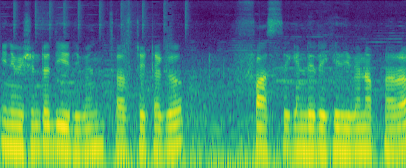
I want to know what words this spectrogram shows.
অ্যানিমেশনটা দিয়ে দিবেন। জাস্ট এটাকেও ফার্স্ট সেকেন্ডে রেখে দিবেন আপনারা।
